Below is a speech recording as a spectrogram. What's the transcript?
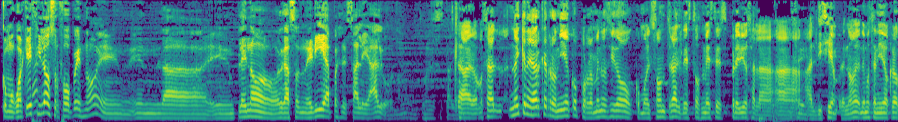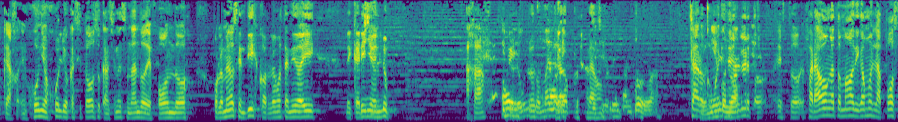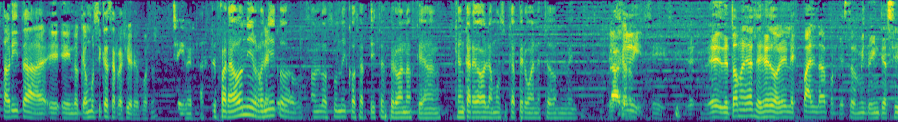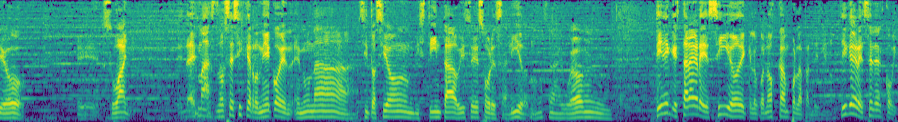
como cualquier filósofo, pues, ¿no? En, en la, en pleno holgazanería, pues le sale algo, ¿no? Entonces está bien. Claro, o sea, no hay que negar que Ronieco por lo menos ha sido como el soundtrack de estos meses previos a la, a- Sí. al diciembre, ¿no? Hemos tenido creo que en junio, julio casi todas sus canciones sonando de fondo, por lo menos en Discord lo hemos tenido ahí de cariño en loop. Ajá. Sí, pero lo único malo Claro, es que Faraón. se rompan todo, ¿ah? Claro, como dice Alberto, esto, Faraón ha tomado, digamos, la posta ahorita eh, en lo que a música se refiere, pues, ¿no? Sí, verdad. El Faraón y Ronieco son los únicos artistas peruanos que han, que han cargado la música peruana este 2020. Claro, Sí, sí, sí. De, de- de todas maneras les debe doler la espalda porque este 2020 ha sido eh, su año. Es más, no sé si es que Ronieco en, en una situación distinta hubiese sobresalido, ¿no? O sea, el weón tiene que estar agradecido de que lo conozcan por la pandemia, ¿no? Tiene que agradecerle al COVID.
